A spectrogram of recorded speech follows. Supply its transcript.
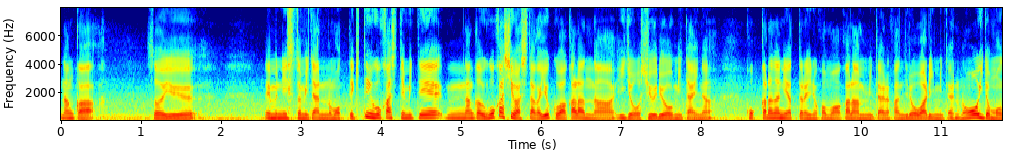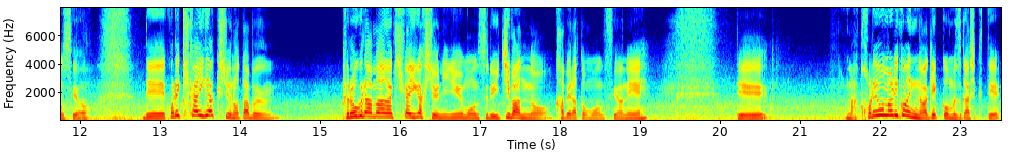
なんかそういう M ニストみたいなの持ってきて動かしてみて、なんか動かしはしたがよくわからんな以上終了みたいな。こっから何やったらいいのかもわからんみたいな感じで終わりみたいなの多いと思うんですよ。でこれ機械学習の多分プログラマーが機械学習に入門する一番の壁だと思うんですよね。で、まあ、これを乗り越えるのは結構難しくて、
